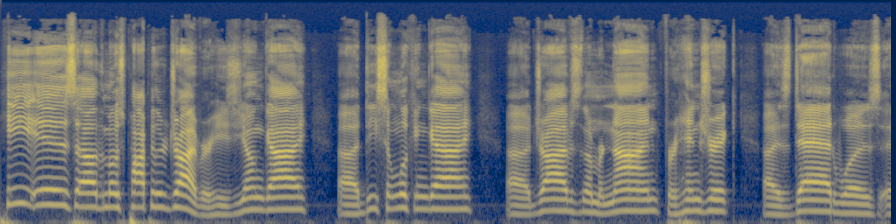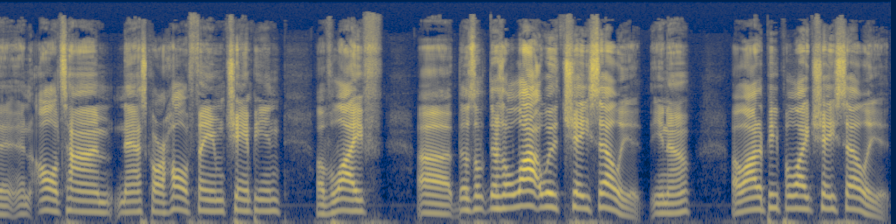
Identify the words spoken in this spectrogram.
he is uh, the most popular driver. He's a young guy, uh, decent looking guy, uh, drives number nine for Hendrick. Uh, his dad was a, an all time NASCAR Hall of Fame champion of life. Uh, there's a, there's a lot with Chase Elliott, you know. A lot of people like Chase Elliott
